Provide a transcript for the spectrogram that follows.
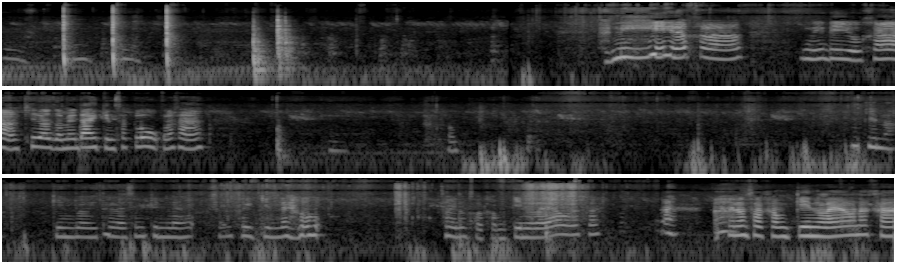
อืมอืมอืม นี่นะคะลูกนี้ดีอยู่ค่ะ คิดว่าจะไม่ได้กินสักลูกนะคะกินละกินเลยเธอฉันกินแล้ว ฉันเคยกินแล้วให้น้องสอดคำกินแล้วนะคะให้น้องสอดคำกินแล้วนะคะ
